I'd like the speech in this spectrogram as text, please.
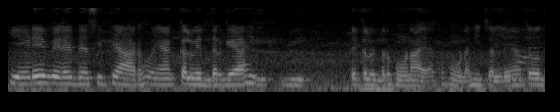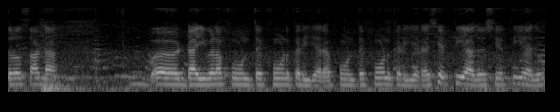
ਕਿਹੜੇ ਵੇਲੇ ਦੇ ਅਸੀਂ ਤਿਆਰ ਹੋਏ ਆ ਕੁਲਵਿੰਦਰ ਗਿਆ ਸੀ ਵੀ ਤੇ ਕੁਲਵਿੰਦਰ ਹੁਣ ਆਇਆ ਤੇ ਹੁਣ ਅਸੀਂ ਚੱਲੇ ਆ ਤੇ ਉਧਰੋਂ ਸਾਡਾ ਅਹ, ਡਾਈ ਵਾਲਾ ਫੋਨ ਤੇ ਫੋਨ ਕਰੀ ਜਾ ਰਿਹਾ ਫੋਨ ਤੇ ਫੋਨ ਕਰੀ ਜਾ ਰਿਹਾ। ਛੇਤੀ ਆ ਜਾਓ ਛੇਤੀ ਆ ਜਾਓ।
